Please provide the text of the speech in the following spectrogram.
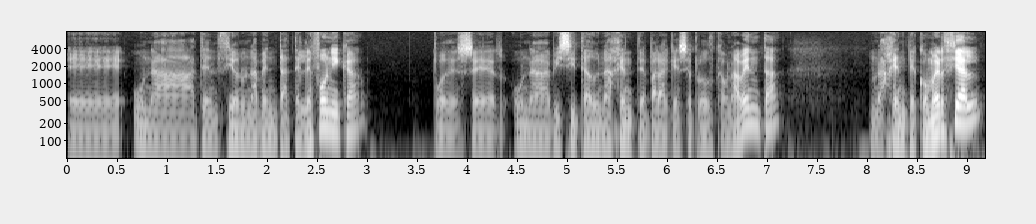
eh, una atención, una venta telefónica, puede ser una visita de un agente para que se produzca una venta, un agente comercial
